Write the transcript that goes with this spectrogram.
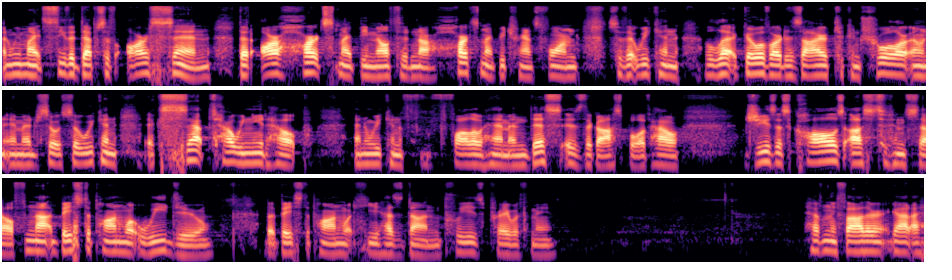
and we might see the depths of our sin, that our hearts might be melted and our hearts might be transformed so that we can let go of our desire to control our own image, so, so we can accept how we need help and we can f- follow him. And this is the gospel of how Jesus calls us to himself, not based upon what we do but based upon what he has done. Please pray with me. Heavenly Father, God, I,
